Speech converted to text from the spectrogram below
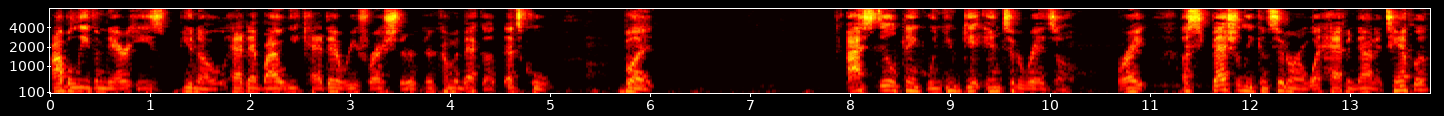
I believe him there. He's, you know, had that bye week, had that refresh. They're they're coming back up. That's cool. But I still think when you get into the red zone, right? Especially considering what happened down in Tampa,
